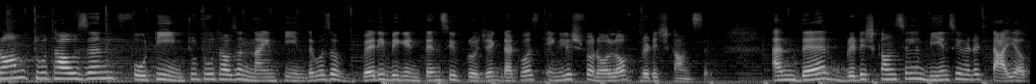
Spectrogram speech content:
From 2014 to 2019, there was a very big intensive project that was English for All of British Council. And there, British Council and BMC had a tie up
